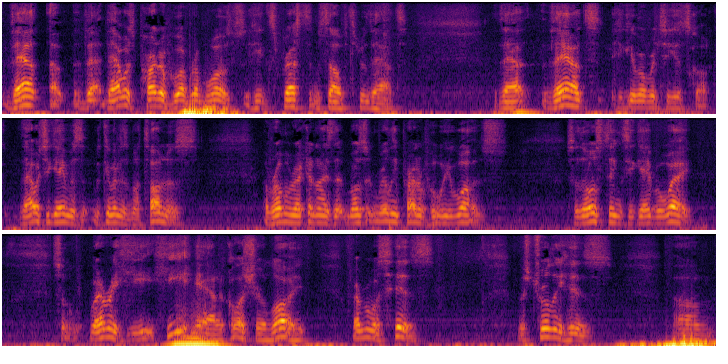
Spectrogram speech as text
that, uh, that that was part of who Avram was. He expressed himself through that. That that he gave over to Yitzchak. That which he gave was given as matanas. Avram recognized that wasn't really part of who he was. So those things he gave away. So whatever he he had, loy, whatever was his, was truly his. Um,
